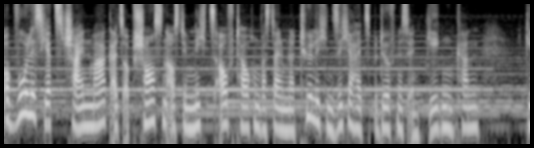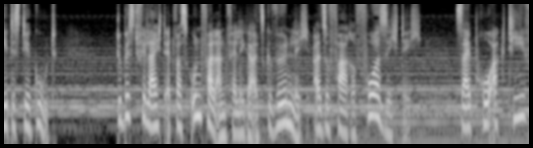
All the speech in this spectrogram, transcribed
Obwohl es jetzt scheinen mag, als ob Chancen aus dem Nichts auftauchen, was deinem natürlichen Sicherheitsbedürfnis entgegen kann, geht es dir gut. Du bist vielleicht etwas unfallanfälliger als gewöhnlich, also fahre vorsichtig. Sei proaktiv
